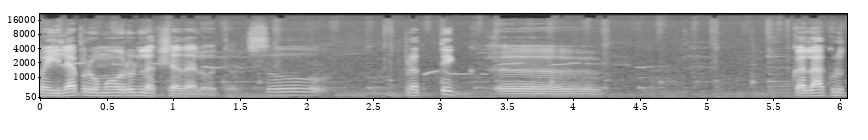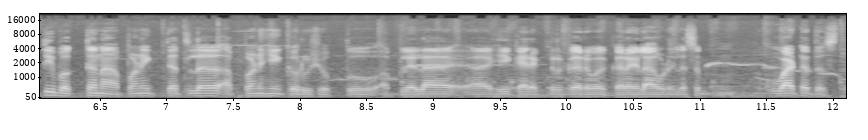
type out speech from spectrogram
पहिल्या प्रोमोवरून लक्षात आलं होतं. सो प्रत्येक कलाकृती बघताना आपण एक त्यातलं आपण हे करू शकतो. आपल्याला हे कॅरेक्टर कर करायला आवडेल असं वाटत असतं.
